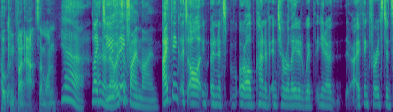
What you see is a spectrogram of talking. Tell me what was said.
Poking fun at someone. Yeah. Like, I don't do you know. it's think- a fine line. I think it's all and it's all kind of interrelated with you know. I think for instance,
